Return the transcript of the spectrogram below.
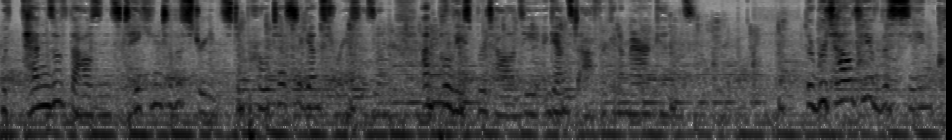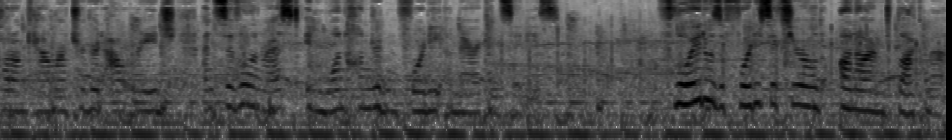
with tens of thousands taking to the streets to protest against racism and police brutality against African Americans. The brutality of the scene caught on camera triggered outrage and civil unrest in 140 American cities. Floyd was a 46 year old unarmed black man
